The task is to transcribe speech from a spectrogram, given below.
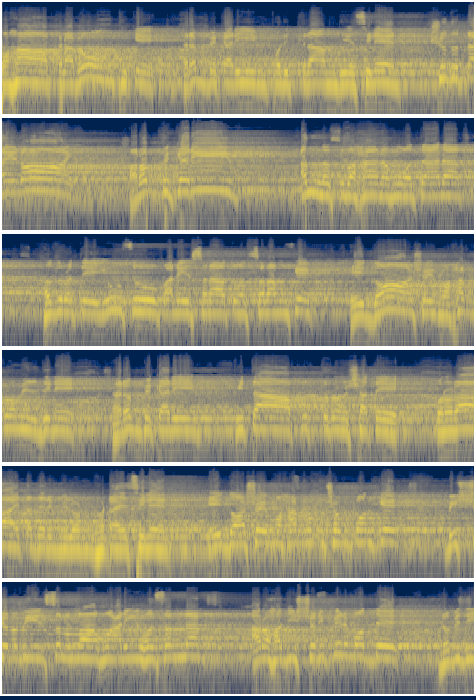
মহাপ্লাবন থেকে রব্বে করিম পরিত্রাণ দিয়েছিলেন। শুধু তাই নয়, রব্বে করিম আল্লাহ তাআলা হযরতে ইউসুফ আলী সালাতু ওয়াস সালামকে এই দশ ওই মহারমের দিনে রব্বে কারীম পিতা পুত্রের সাথে পুনরায় তাদের মিলন ঘটাইছিলেন। এই দশই মহারম সম্পর্কে বিশ্বনবী সাল্লাল্লাহু আলাইহি ওয়াসাল্লাম আরও হাদিস শরীফের মধ্যে নবীজি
